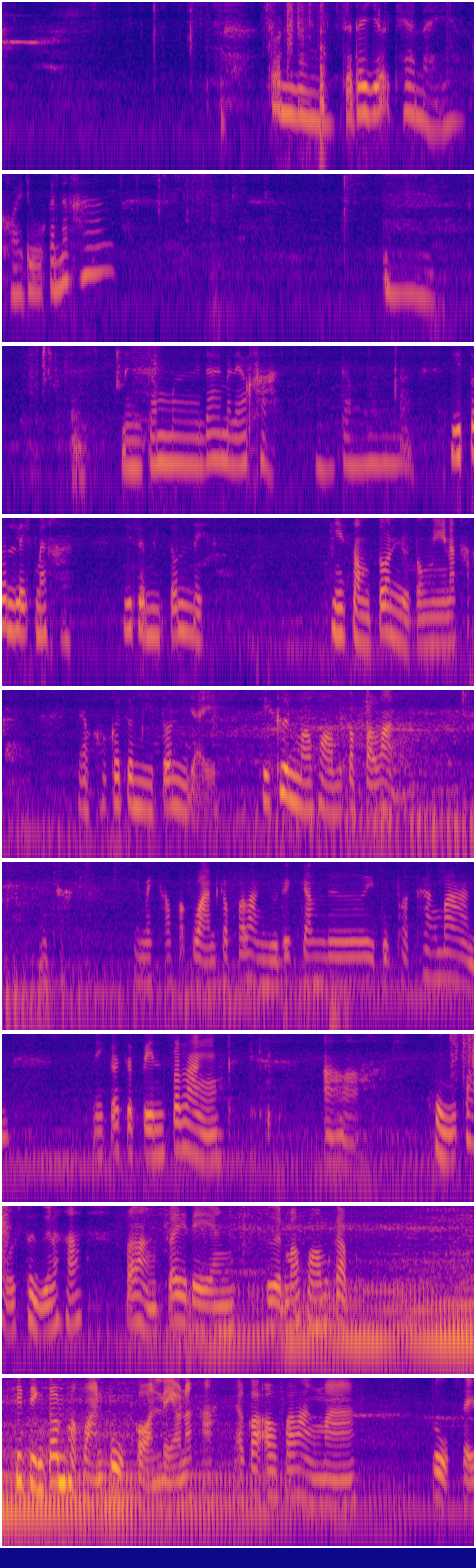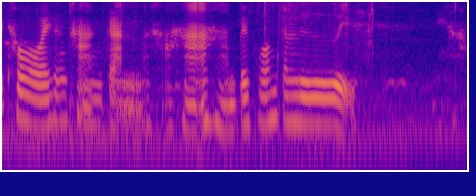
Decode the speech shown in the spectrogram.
ต้นหนึ่งจะได้เยอะแค่ไหน คอยดูกันนะคะหนึ่งกำมือได้มาแล้วค่ะหนึ่งกำมือนี่ต้นเล็กนะคะ นี่จะมีต้นเล็ก มีสองต้นอยู่ตรงนี้นะคะ แล้วเขาก็จะมีต้นใหญ่ที่ขึ้นมาพร้อมกับฝรั่งนี่ค่ะเห็นไหมคะผักหวานกับฝรั่งอยู่ด้วยกันเลยปลูกผักข้างบ้าน นี่ก็จะเป็นฝรั่งหงเป่าสือนะคะ ฝรั่งไส้แดงเกิดมาพร้อมกับที่จริงต้นผักหวานปลูกก่อนแล้วนะคะ แล้วก็เอาฝรั่งมา ปลูกใส่ท่อไว้ข้างๆกันนะคะ หาอาหารไปพร้อมกันเลย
